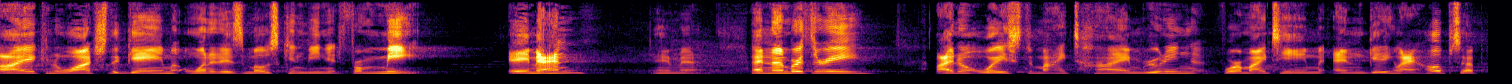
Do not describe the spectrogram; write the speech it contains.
I can watch the game when it is most convenient for me. Amen? Amen. And number three, I don't waste my time rooting for my team and getting my hopes up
